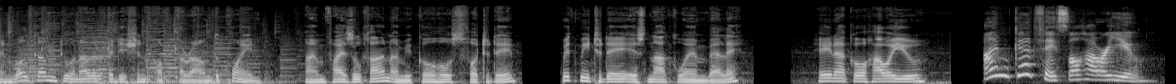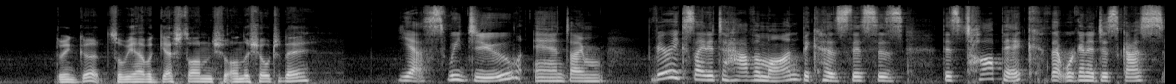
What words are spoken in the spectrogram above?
and welcome to another edition of Around the Coin. I'm Faisal Khan, I'm your co host for today. With me today is Nako Mbelle. Hey Nako, how are you? I'm good, Faisal. How are you? Doing good. So we have a guest on sh- on the show today. Yes, we do, and I'm very excited to have him on because this is this topic that we're going to discuss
